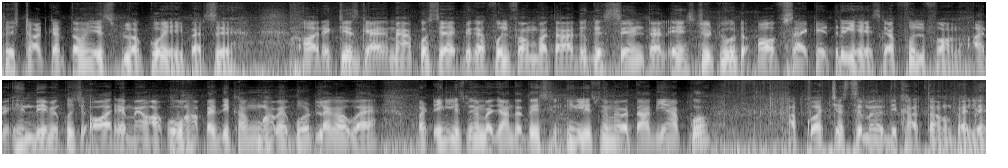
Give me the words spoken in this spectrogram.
तो स्टार्ट करता हूँ इस ब्लॉग को यहीं पर से। और एक चीज़ क्या है मैं आपको सीआईपी का फुल फॉर्म बता दूँ कि सेंट्रल इंस्टीट्यूट ऑफ़ साइकेट्री है इसका फुल फॉर्म और हिंदी में कुछ और है, मैं आपको वहाँ पर दिखाऊँगा, वहाँ पर बोर्ड लगा हुआ है बट इंग्लिश में मैं जानता तो इंग्लिश में मैं बता दिया आपको। आपको अच्छे से मतलब दिखाता हूँ पहले।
